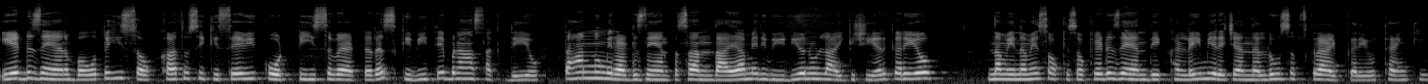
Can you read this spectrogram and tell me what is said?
ਇਹ ਡਿਜ਼ਾਈਨ ਬਹੁਤ ਹੀ ਸੌਖਾ, ਤੁਸੀਂ ਕਿਸੇ ਵੀ ਕੋਟੀ, ਸਵੈਟਰ, ਸਕਿਵੀ ਤੇ ਬਣਾ ਸਕਦੇ ਹੋ। ਤੁਹਾਨੂੰ ਮੇਰਾ ਡਿਜ਼ਾਈਨ ਪਸੰਦ ਆਇਆ, ਮੇਰੀ ਵੀਡੀਓ ਨੂੰ ਲਾਈਕ ਸ਼ੇਅਰ ਕਰਿਓ। ਨਵੇਂ-ਨਵੇਂ ਸੌਖੇ-ਸੌਖੇ ਡਿਜ਼ਾਈਨ ਦੇਖਣ ਲਈ ਮੇਰੇ ਚੈਨਲ ਨੂੰ ਸਬਸਕ੍ਰਾਈਬ ਕਰਿਓ। ਥੈਂਕ ਯੂ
